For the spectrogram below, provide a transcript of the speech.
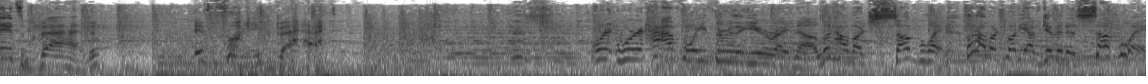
It's bad. It's fucking bad. We're, we're halfway through the year right now. Look how much Subway, look how much money I've given to Subway.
